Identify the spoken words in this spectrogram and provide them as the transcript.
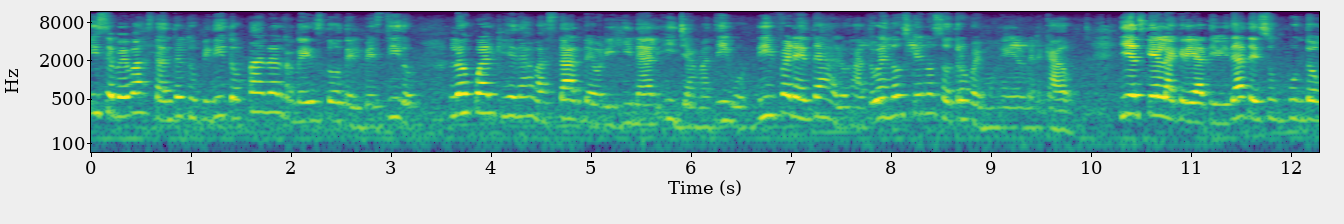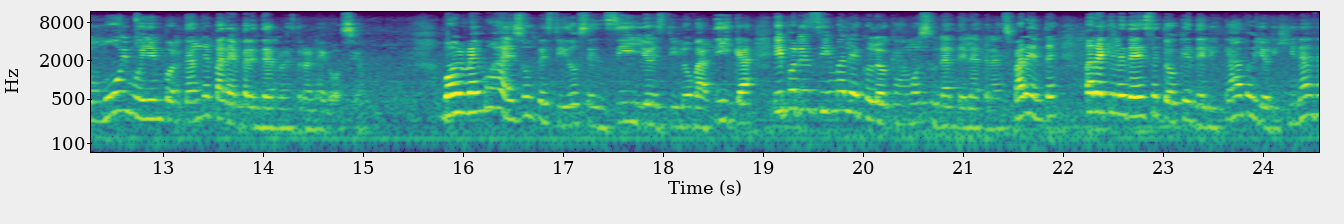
y se ve bastante tupidito para el resto del vestido, lo cual queda bastante original y llamativo, diferente a los atuendos que nosotros vemos en el mercado. Y es que la creatividad es un punto muy muy importante para emprender nuestro negocio. Volvemos a esos vestidos sencillos, estilo batica, y por encima le colocamos una tela transparente para que le dé ese toque delicado y original.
